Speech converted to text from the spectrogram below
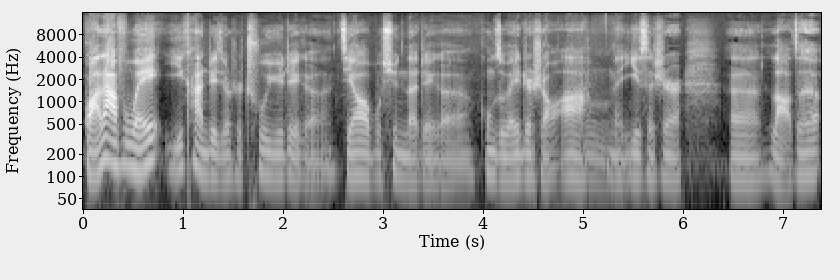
寡大夫为，一看这就是出于这个桀骜不驯的这个公子围之手啊！那意思是，呃，老子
